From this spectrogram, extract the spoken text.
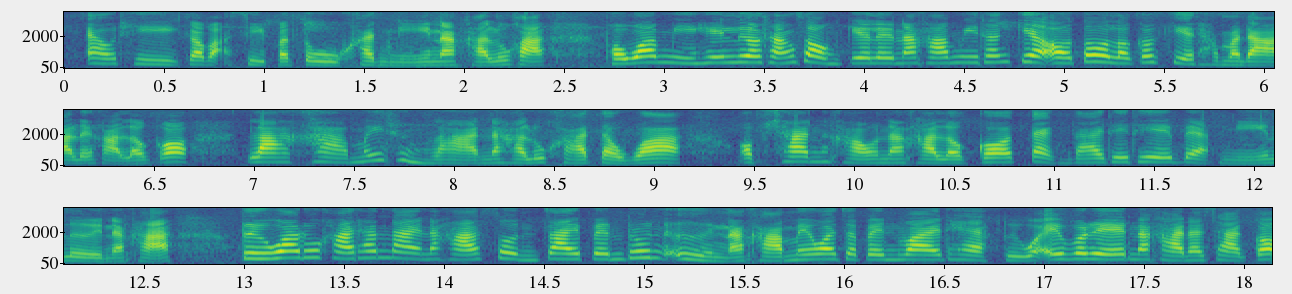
XLT กระบะ 4 ประตูคันนี้นะคะ ลูกค้าเพราะว่ามีให้เลือกทั้ง 2 เกียร์เลยนะคะ มีทั้งเกียร์ออโต้แล้วก็เกียร์ธรรมดาเลยค่ะ แล้วก็ราคาไม่ถึงล้านนะคะ ลูกค้าแต่ว่าออปชันเขานะคะ แล้วก็แต่งได้เท่ๆแบบนี้เลยนะคะ หรือว่าลูกค้าท่านใดนะคะ สนใจเป็นรุ่นอื่นนะคะ ไม่ว่าจะเป็น y t e c หรือว่า Everest นะคะนัชชาก็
